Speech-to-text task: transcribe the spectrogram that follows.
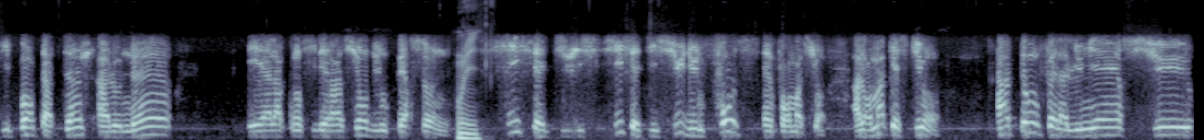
qui porte atteinte à l'honneur et à la considération d'une personne. Si c'est si issu d'une fausse information. Alors ma question, a-t-on fait la lumière sur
